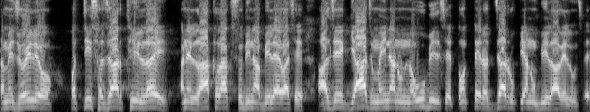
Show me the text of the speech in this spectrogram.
તમે જોઈ લો પચીસ હજારથી લઈ અને લાખ લાખ સુધીના બિલ આવ્યા છે. આજે ગયા જ મહિનાનું નવું બિલ છે તોતેર હજાર રૂપિયાનું બિલ આવેલું છે.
